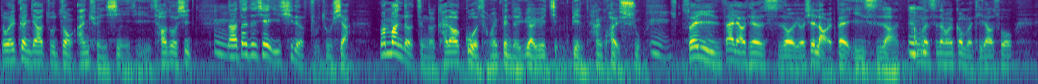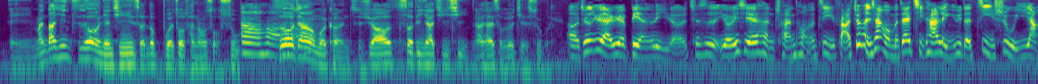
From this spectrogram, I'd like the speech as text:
都会更加注重安全性以及操作性。嗯那在这些仪器的辅助下，慢慢的整个开刀过程会变得越来越简便和快速。嗯所以在聊天的时候，有些老一辈医师啊，嗯他们时常会跟我们提到说，诶、蛮担心之后年轻医生都不会做传统手术。嗯之后将来我们可能只需要设定一下机器，然后一台手术就结束了。呃，就是越来越便利了。就是有一些很传统的技法，就很像我们在其他领域的技术一样，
